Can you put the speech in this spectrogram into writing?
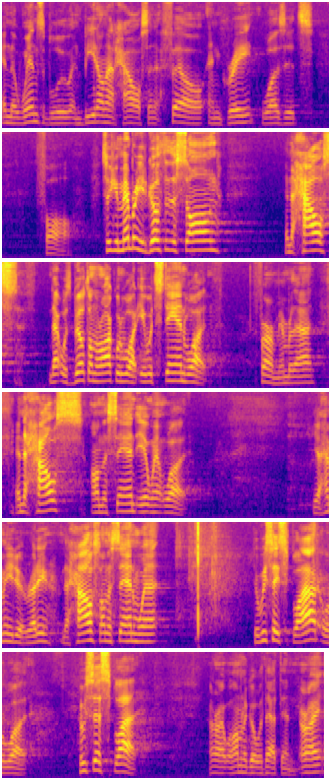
and the winds blew and beat on that house, and it fell, and great was its fall. So you remember you'd go through the song, and the house that was built on the rock would what? It would stand what? Firm. Remember that? And the house on the sand, it went what? Yeah, how many do it? Ready? The house on the sand went did we say splat or what? Who says splat? All right, well, I'm going to go with that then. All right?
